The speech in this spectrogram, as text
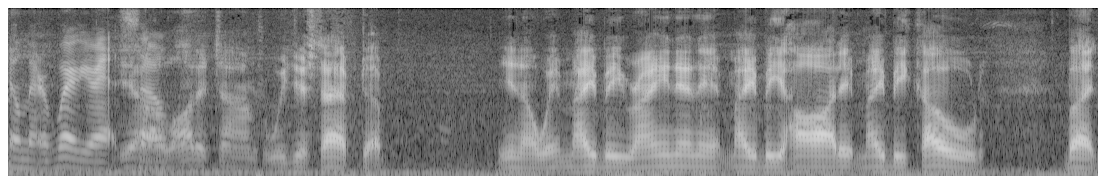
no matter where you're at. Yeah, a lot of times we just have to You know, it may be raining, it may be hot, it may be cold, but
